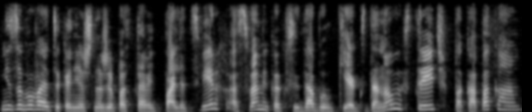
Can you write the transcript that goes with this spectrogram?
Не забывайте, конечно же, поставить палец вверх, а с вами, как всегда, был Кекс. До новых встреч, пока-пока!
